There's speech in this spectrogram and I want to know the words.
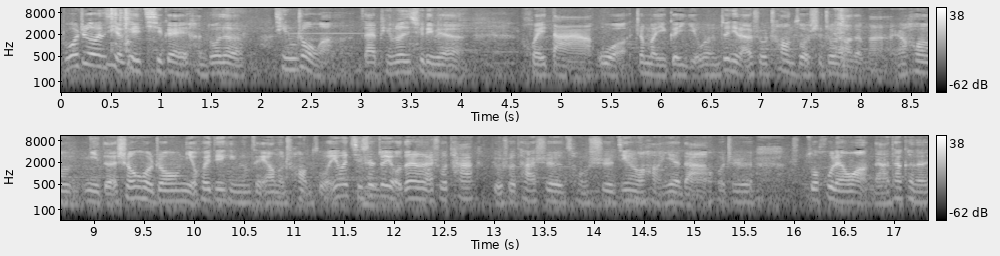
不过这个问题也可以提给很多的听众啊，在评论区里面回答我这么一个疑问：对你来说，创作是重要的吗？然后你的生活中你会进行怎样的创作？因为其实对有的人来说，他比如说他是从事金融行业的啊，或者是做互联网的啊，他可能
